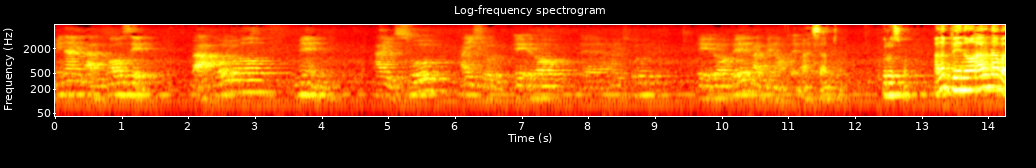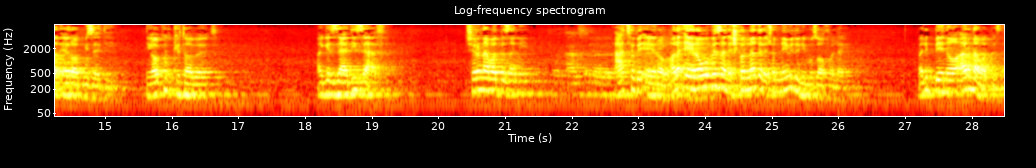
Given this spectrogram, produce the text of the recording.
من الالفاظ و احوالها من. حیث حیث اعراب حیث اعراب و بناء احسنتون. درست کن. الان بناء رو نباید اعراب می‌زدی. نگاه کن کتابت. اگه زدی ضعف. چرا نباید بزنی؟ عطف به اعراب. حالا اعراب رو بزن اشکال نداره چون نمی‌دونی مضاف الیه ولی بناء رو نباید بزنی.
